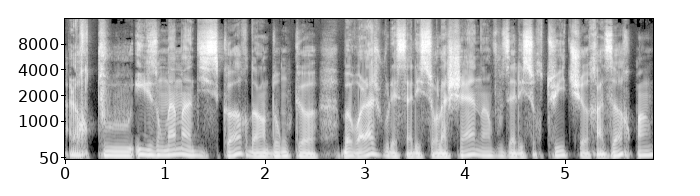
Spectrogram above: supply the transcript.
Alors, tout, ils ont même un Discord, hein, donc euh, ben voilà, je vous laisse aller sur la chaîne. Hein, vous allez sur Twitch, euh, Razorp. Hein,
